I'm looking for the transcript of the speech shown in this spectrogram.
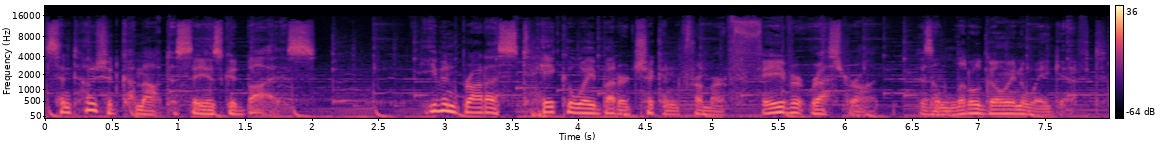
Santosh had come out to say his goodbyes. He even brought us takeaway butter chicken from our favorite restaurant as a little going away gift.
